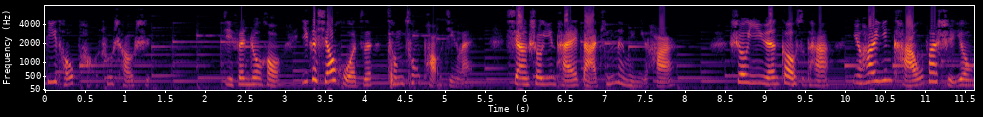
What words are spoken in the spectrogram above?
低头跑出超市。几分钟后，一个小伙子匆匆跑进来，向收银台打听那位女孩。收银员告诉他，女孩因卡无法使用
